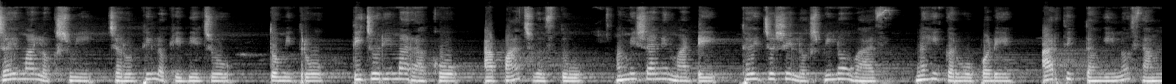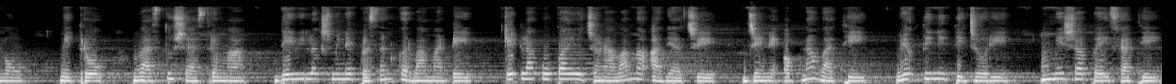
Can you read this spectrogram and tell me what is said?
જય માં લક્ષ્મી જરૂરથી લખી દેજો. તો મિત્રો, તિજોરીમાં રાખો આ પાંચ વસ્તુ હંમેશાને માટે થઈ જશે લક્ષ્મીનો વાસ નહીં કરવો પડે આર્થિક તંગીનો સામનો. મિત્રો, વાસ્તુશાસ્ત્રમાં દેવી લક્ષ્મીને પ્રસન્ન કરવા માટે કેટલાક ઉપાયો જણાવવામાં આવ્યા છે, જેને અપનાવવાથી વ્યક્તિની તિજોરી હંમેશા પૈસાથી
